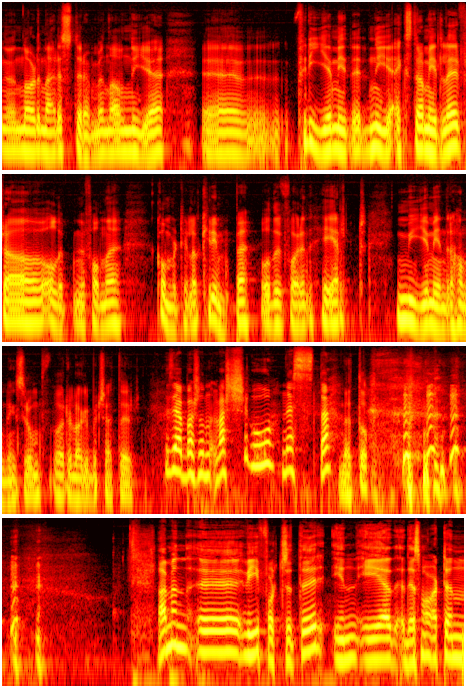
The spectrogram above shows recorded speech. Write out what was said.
når den der strømmen av nye eh, frie midler, nye ekstra midler fra oljefondet kommer til å krympe, og du får en helt mye mindre handlingsrom for å lage budsjetter. Så jeg er bare sånn, vær så god, neste. Nettopp. Nei, men uh, vi fortsetter inn i det som har vært en,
